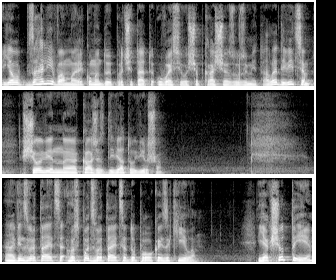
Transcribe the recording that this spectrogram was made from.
я взагалі вам рекомендую прочитати увесь його, щоб краще зрозуміти. Але дивіться, що він е, каже з 9 вірша. Е, він звертається, Господь звертається до пророка Ізакіїла. Якщо ти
